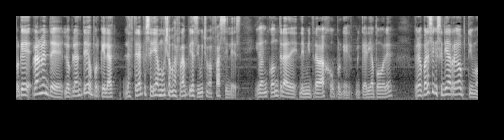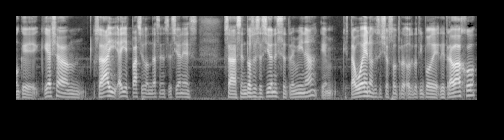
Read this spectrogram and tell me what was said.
Porque realmente lo planteo porque las terapias serían mucho más rápidas y mucho más fáciles. Iba en contra de, mi trabajo porque me quedaría pobre. Pero parece que sería re óptimo que, haya. Mm, o sea, hay, hay espacios donde hacen sesiones. O sea, hacen 12 sesiones y se termina. Que, está bueno, qué sé yo, es otro, otro tipo de, de trabajo.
